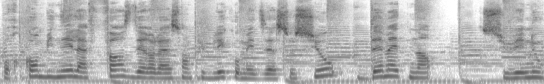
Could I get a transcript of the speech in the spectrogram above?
pour combiner la force des relations publiques aux médias sociaux dès maintenant. Suivez-nous.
